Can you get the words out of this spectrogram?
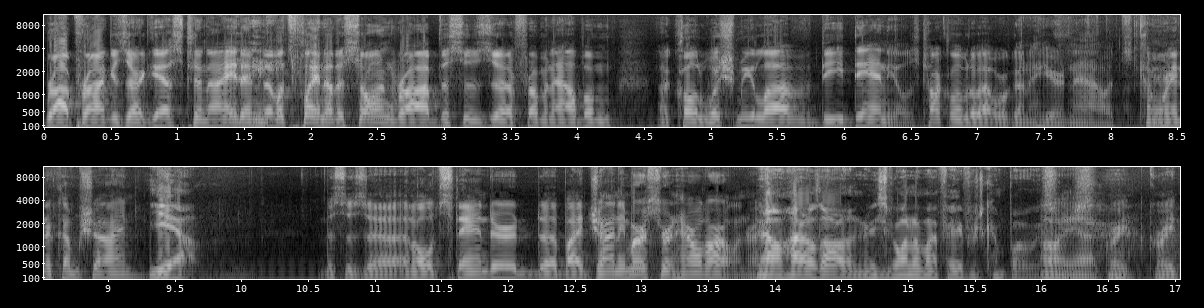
Rob Pronk is our guest tonight, and uh, let's play another song, Rob. This is uh, from an album uh, called "Wish Me Love." Dee Daniels. Talk a little bit about what we're going to hear now. It's "Come Rain or Come Shine." yeah. This is uh, an old standard uh, by Johnny Mercer and Harold Arlen, right? No, Harold Arlen is one of my favorite composers. Oh yeah, great, great.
